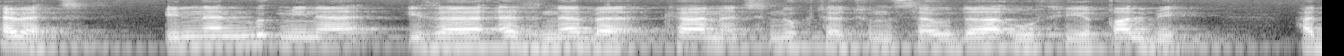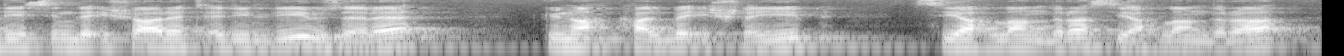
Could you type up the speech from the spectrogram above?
Evet, innel mu'mine iza eznebe kanet nuktetun sevda'u fi kalbih hadisinde işaret edildiği üzere günah kalbe işleyip siyahlandıra siyahlandıra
